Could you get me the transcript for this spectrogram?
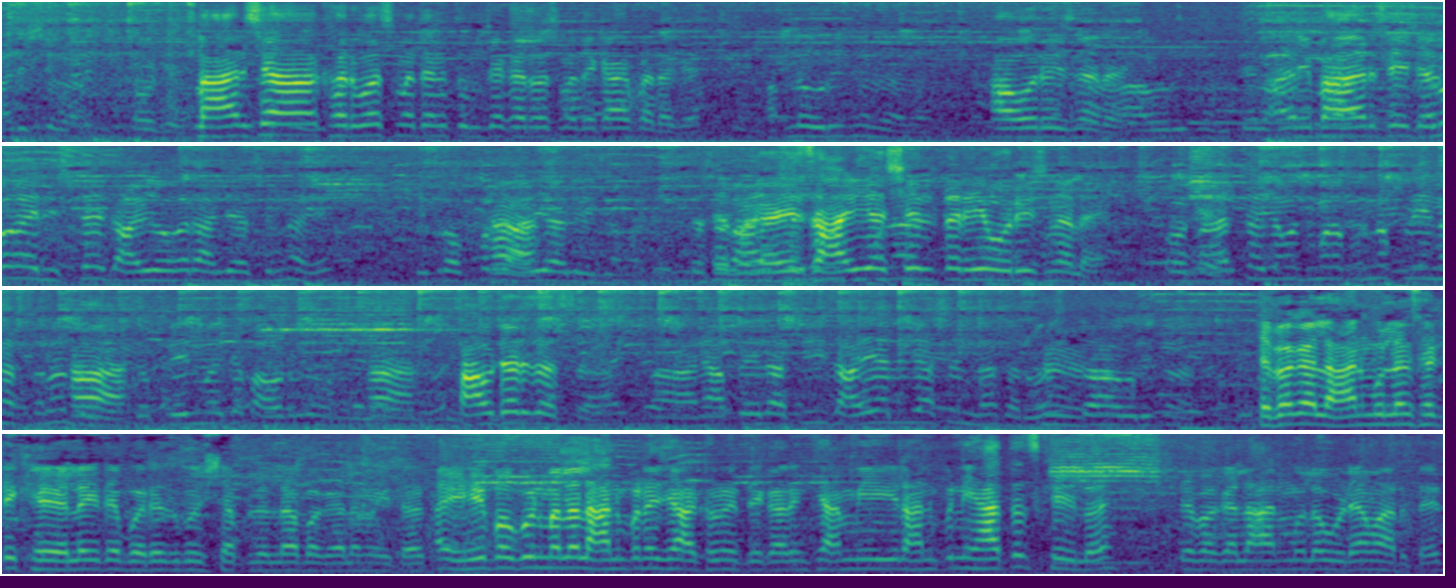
अडीचशे ओके. बाहेरच्या खरवसमध्ये आणि तुमच्या खरवसमध्ये काय फरक आहे? आपलं ओरिजिनल आहे. हा ओरिजिनल आहे. ओरिजिनल आणि बाहेरचे जे बघा दिसतंय जाळी वगैरे आली असेल ना हे प्रॉपर हा. जाळी आली याच्यामध्ये. हे तसं बघा, हे बाहेरच्या जाळी असेल तर हे ओरिजिनल आहे. बाहेरच्या तुम्हाला पूर्ण प्लेन असतं हा. ना प्लेन मध्ये पावडर हा. पावडरच असतं. आणि आपल्याला अशी जाळी आलेली असेल ना सर्व हा ओरिजिनल असतो. हे बघा लहान मुलांसाठी खेळायला इथे बऱ्याच गोष्टी आपल्याला बघायला मिळतात. हे बघून मला लहानपणाची आठवण येते कारण की आम्ही लहानपणी ह्यातच खेळलोय. ते बघा लहान मुलं उड्या मारतायत.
